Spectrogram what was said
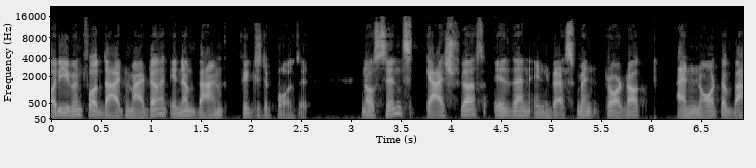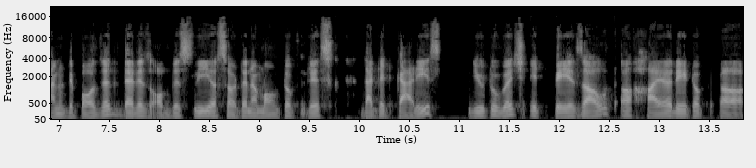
or even for that matter, in a bank fixed deposit. Now, since Cash Plus is an investment product and not a bank deposit, there is obviously a certain amount of risk that it carries, due to which it pays out a higher rate of uh,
